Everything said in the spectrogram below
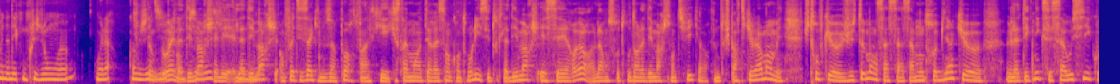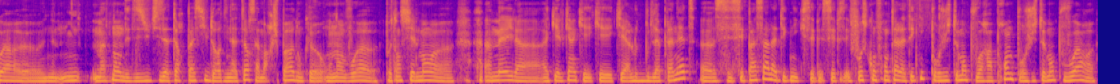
on a des conclusions, voilà, comme j'ai dit. Ouais, la démarche, elle est, la démarche, en fait, c'est ça qui nous importe, enfin, qui est extrêmement intéressant quand on lit, c'est toute la démarche essai-erreur. Là, on se retrouve dans la démarche scientifique, alors ça me touche particulièrement, mais je trouve que justement, ça, ça, ça montre bien que la technique, c'est ça aussi, quoi. Euh, maintenant, on est des utilisateurs passifs d'ordinateur, ça marche pas, donc euh, on envoie euh, potentiellement un mail à, à quelqu'un qui est, qui est, qui est à l'autre bout de la planète. c'est pas ça la technique. Il faut se confronter à la technique pour justement pouvoir apprendre, pour justement pouvoir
